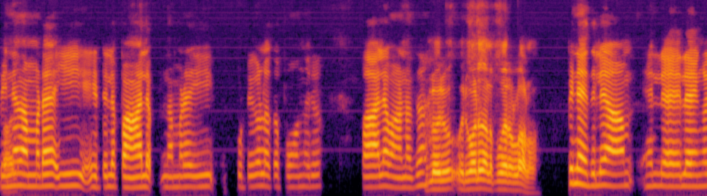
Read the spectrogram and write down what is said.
പിന്നെ നമ്മുടെ ഈ ഇട്ടിലെ പാലം നമ്മുടെ ഈ കുട്ടികളൊക്കെ പോകുന്നൊരു പാലമാണത്. ഒരുപാട് നടപ്പുകാരുള്ളതാണോ പിന്നെ ഇതിലെ ആ ലയങ്ങൾ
